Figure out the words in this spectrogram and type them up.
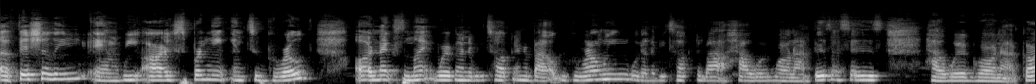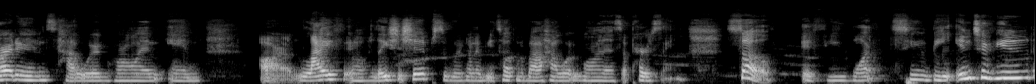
officially, and we are springing into growth. Our next month, we're going to be talking about growing. We're going to be talking about how we're growing our businesses, how we're growing our gardens, how we're growing in our life and relationships. We're going to be talking about how we're growing as a person. So, if you want to be interviewed,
